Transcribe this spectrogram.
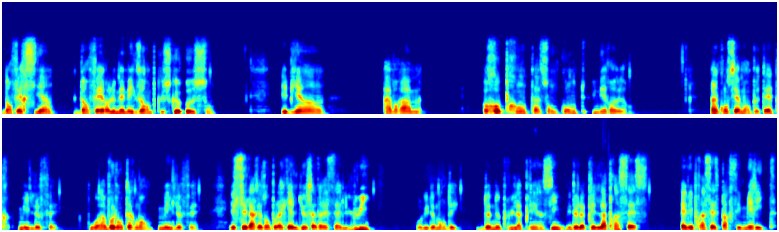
d'en faire sien, d'en faire le même exemple que ce que eux sont, eh bien, Abraham reprend à son compte une erreur. Inconsciemment peut-être, mais il le fait. Ou involontairement, mais il le fait. Et c'est la raison pour laquelle Dieu s'adresse à lui pour lui demander de ne plus l'appeler ainsi, mais de l'appeler la princesse. Elle est princesse par ses mérites,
